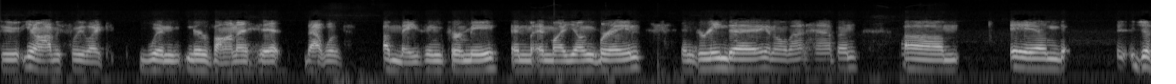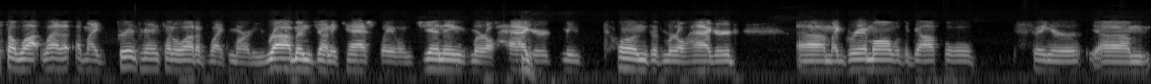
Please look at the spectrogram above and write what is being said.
to, you know, obviously like when Nirvana hit, that was amazing for me and and my young brain and Green Day and all that happened. Um, and just a lot, lot of my grandparents had a lot of like Marty Robbins, Johnny Cash, Waylon Jennings, Merle Haggard. I mean, tons of Merle Haggard. Uh, my grandma was a gospel singer, um,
